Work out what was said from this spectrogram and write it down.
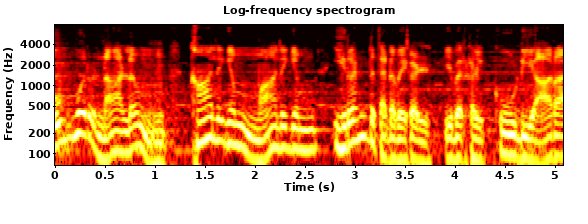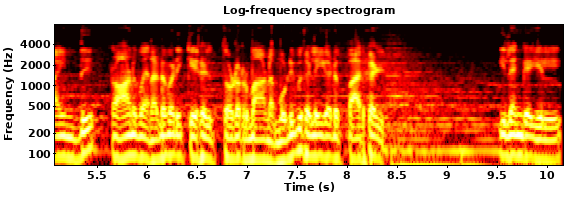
ஒவ்வொரு நாளும் காலையும் மாலையும் இரண்டு தடவைகள் இவர்கள் கூடி ஆராய்ந்து ராணுவ நடவடிக்கைகள் தொடர்பான முடிவுகளை எடுப்பார்கள். இலங்கையில்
